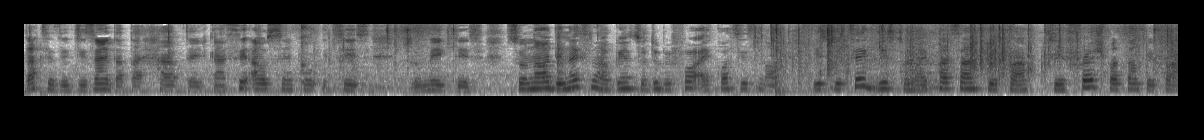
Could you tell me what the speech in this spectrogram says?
that is the design that i have there. You can see how simple it is to make this. So now the next thing i'm going to do before i cut it now is to take this to my pattern paper to a fresh pattern paper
